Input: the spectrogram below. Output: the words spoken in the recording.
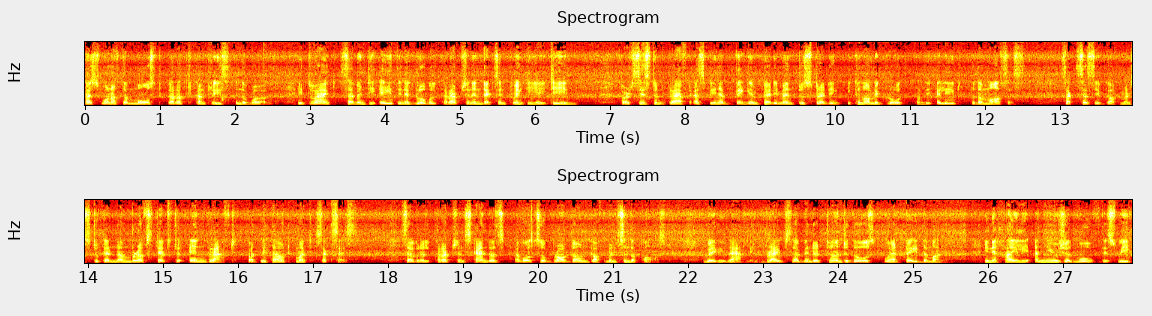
as one of the most corrupt countries in the world. It ranked 78th in a global corruption index in 2018. Persistent graft has been a big impediment to spreading economic growth from the elite to the masses. Successive governments took a number of steps to end graft, but without much success. Several corruption scandals have also brought down governments in the past. Very rarely, bribes have been returned to those who had paid the money. In a highly unusual move this week,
